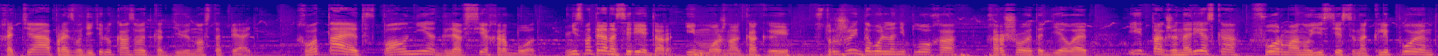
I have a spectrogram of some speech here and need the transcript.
хотя производитель указывает как 95 хватает вполне для всех работ. Несмотря на серейтор, им можно как и стружить довольно неплохо, хорошо это делает. И также нарезка, форма, ну естественно клипоинт,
